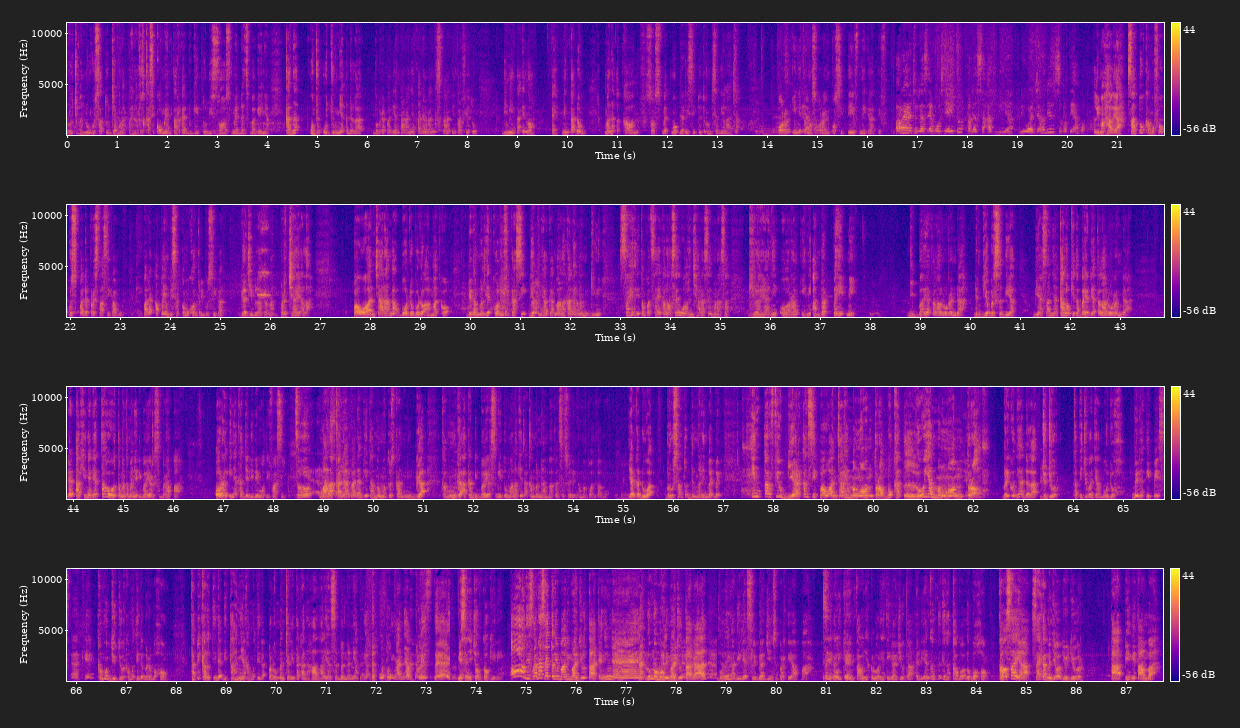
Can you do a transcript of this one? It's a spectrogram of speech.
Lu cuma nunggu satu jam ngapain harus kasih komentar kayak begitu di sosmed dan sebagainya. Karena ujung-ujungnya adalah beberapa di antaranya kadang-kadang sekarang interview tuh dimintain loh. Eh, minta dong. Mana account sosmedmu dari situ itu kan bisa dilacak orang ini termasuk orang yang positif, negatif. Orang yang cerdas emosinya itu pada saat dia diwawancara dia seperti apa, Pak? Lima hal ya. Satu, kamu fokus pada prestasi kamu. Pada apa yang bisa kamu kontribusikan. Gaji belakangan. Percayalah. Pewawancara nggak bodoh-bodoh amat kok. Dengan melihat kualifikasi, dia punya harga. Malah kadang-kadang gini, saya di tempat saya, kalau saya wawancara, saya merasa, gila ya, nih orang ini underpaid nih. Dibayar terlalu rendah. Dan dia bersedia. Biasanya, kalau kita bayar dia terlalu rendah, dan akhirnya dia tahu teman-temannya dibayar seberapa, orang ini akan jadi demotivasi. So, Iya, malah kadang-kadang kita memutuskan enggak, kamu enggak akan dibayar segitu, malah kita akan menambahkan sesuai dengan kemampuan kamu. Yang kedua, berusaha untuk dengerin baik-baik. Interview biarkan si pewawancara yang mengontrol, bukan lu yang mengontrol. Berikutnya adalah jujur, tapi juga jangan bodoh. Beda tipis. Oke. Kamu jujur, kamu tidak berbohong. Tapi kalau tidak ditanya, kamu tidak perlu menceritakan hal-hal yang sebenarnya nggak ada hubungannya, please deh. Misalnya contoh gini. Oh, di sana saya terima 5 juta, cengeng Lu ngomong 5 juta kan? Boleh nggak dilihat slip gajinya seperti apa? Ketika Sibuk, dikirim, tahunya keluarnya 3 juta. At the end kan kita tahu bahwa lu bohong. Kalau saya, saya akan menjawab jujur, tapi ditambah.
